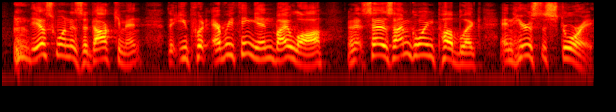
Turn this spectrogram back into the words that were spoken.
the S1 is a document that you put everything in by law, and it says, I'm going public, and here's the story.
